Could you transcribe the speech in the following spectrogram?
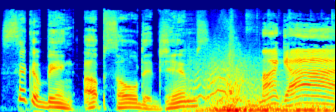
Sick of being upsold at gyms? My guy,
